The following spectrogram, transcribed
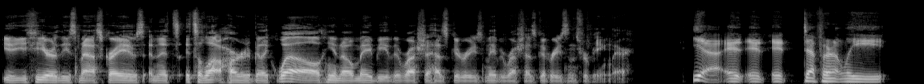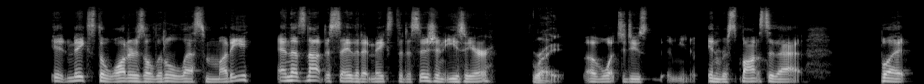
You, you hear these mass graves, and it's it's a lot harder to be like, well, you know, maybe the Russia has good reasons. Maybe Russia has good reasons for being there. Yeah, it it, it definitely it makes the waters a little less muddy, and that's not to say that it makes the decision easier, right? Of what to do, you know, in response to that, but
